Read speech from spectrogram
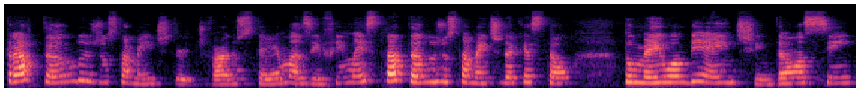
tratando justamente de, de vários temas, enfim, mas tratando justamente da questão do meio ambiente. Então, assim,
